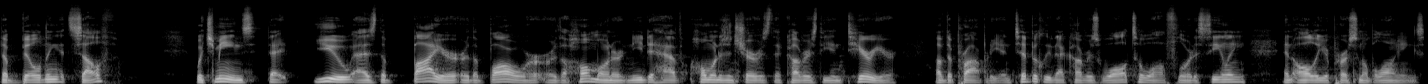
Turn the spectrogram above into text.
the building itself, which means that you, as the buyer or the borrower or the homeowner, need to have homeowners insurance that covers the interior of the property. And typically that covers wall to wall, floor to ceiling, and all of your personal belongings.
